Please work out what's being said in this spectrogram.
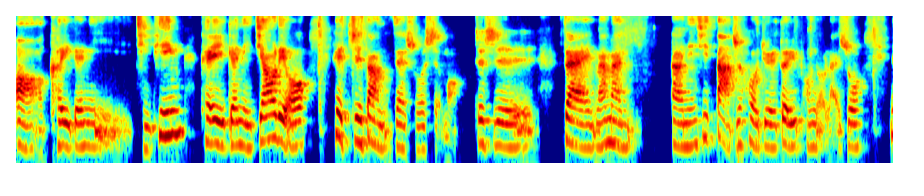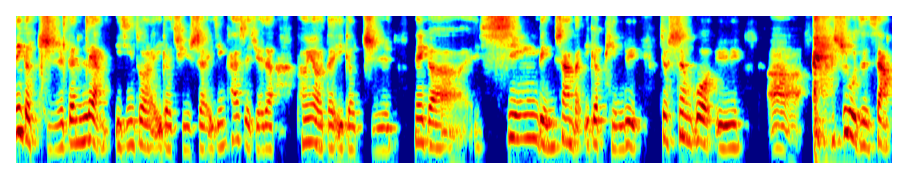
哦，可以跟你倾听，可以跟你交流，可以知道你在说什么。就是在慢慢啊年纪大之后，觉得对于朋友来说，那个值跟量已经做了一个取舍，已经开始觉得朋友的一个值，那个心灵上的一个频率，就胜过于。呃，数字上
